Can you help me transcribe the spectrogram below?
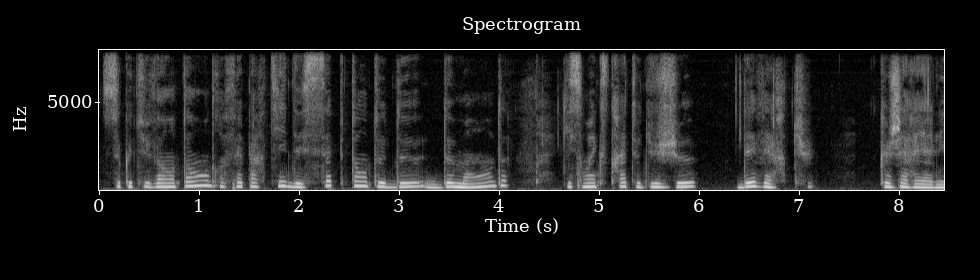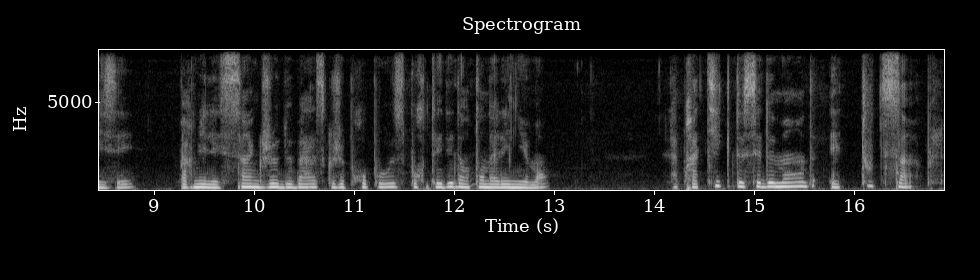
Ce que tu vas entendre fait partie des 72 demandes qui sont extraites du jeu des vertus que j'ai réalisé parmi les 5 jeux de base que je propose pour t'aider dans ton alignement. La pratique de ces demandes est toute simple.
